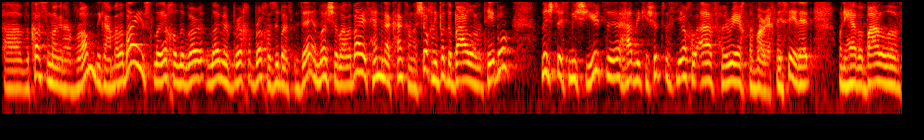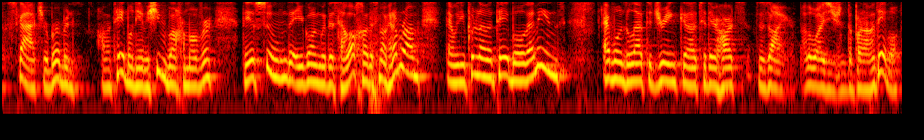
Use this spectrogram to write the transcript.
The Gam Balabayis, lo yochel lemer bracha zuba from zeh, and he put the barrel on the table. They say that when you have a bottle of scotch or bourbon on the table and you have a shiva bachram over, they assume that you're going with this halacha, this Magen Avram, that when you put it on the table, that means everyone's allowed to drink uh, to their heart's desire. Otherwise, you shouldn't put it on the table.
